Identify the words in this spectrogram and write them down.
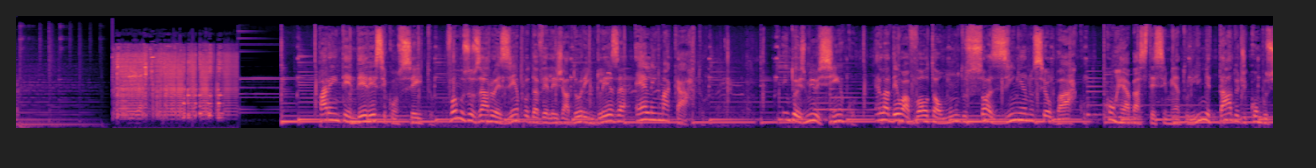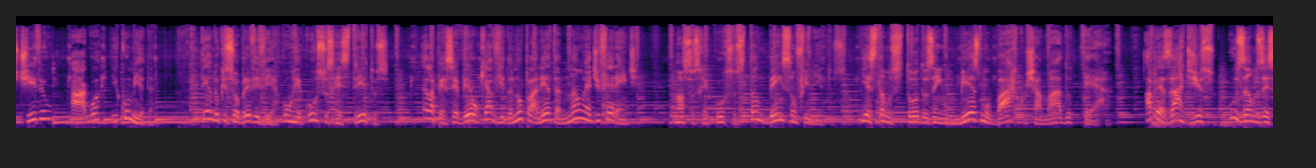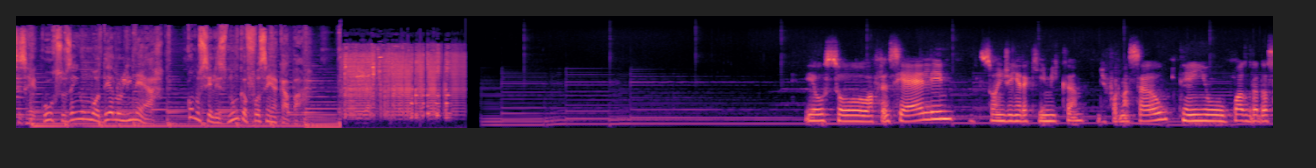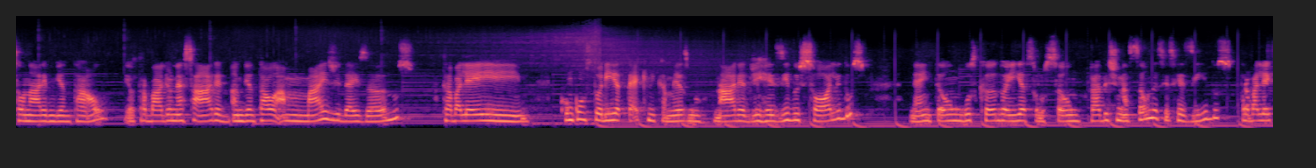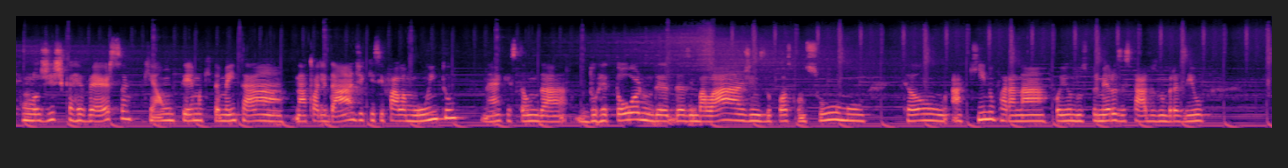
Para entender esse conceito, vamos usar o exemplo da velejadora inglesa Ellen MacArthur. Em 2005, ela deu a volta ao mundo sozinha no seu barco, com reabastecimento limitado de combustível, água e comida. Tendo que sobreviver com recursos restritos, ela percebeu que a vida no planeta não é diferente. Nossos recursos também são finitos e estamos todos em um mesmo barco chamado Terra. Apesar disso, usamos esses recursos em um modelo linear, como se eles nunca fossem acabar. Eu sou a Franciele, sou engenheira química de formação, tenho pós-graduação na área ambiental. Eu trabalho nessa área ambiental há mais de 10 anos. Trabalhei com consultoria técnica mesmo na área de resíduos sólidos né? Então, buscando aí a solução para a destinação desses resíduos. Trabalhei com logística reversa, que é um tema que também está na atualidade, que se fala muito, né? A questão da, do retorno de, das embalagens, do pós-consumo. Então, aqui no Paraná foi um dos primeiros estados no Brasil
